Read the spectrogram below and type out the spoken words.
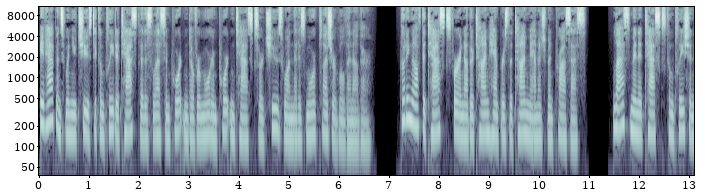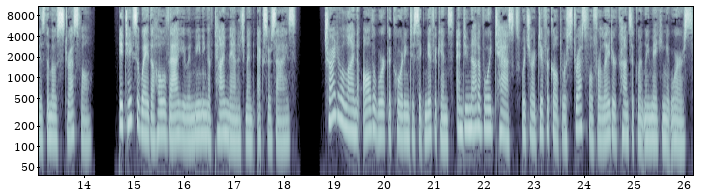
It happens when you choose to complete a task that is less important over more important tasks or choose one that is more pleasurable than other. Putting off the tasks for another time hampers the time management process. Last minute tasks completion is the most stressful. It takes away the whole value and meaning of time management exercise. Try to align all the work according to significance and do not avoid tasks which are difficult or stressful for later, consequently, making it worse.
